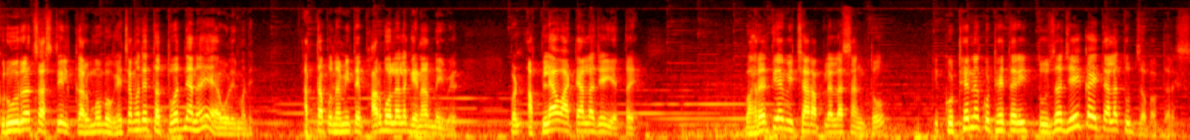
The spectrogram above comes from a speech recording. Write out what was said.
क्रूरच असतील कर्मभोग. ह्याच्यामध्ये तत्त्वज्ञान आहे या ओळीमध्ये. आत्ता पुन्हा मी ते फार बोलायला घेणार नाही वेळ. पण आपल्या वाट्याला जे येतं आहे भारतीय विचार आपल्याला सांगतो की कुठे ना कुठेतरी तुझं जे काही त्याला तूच जबाबदार आहेस.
